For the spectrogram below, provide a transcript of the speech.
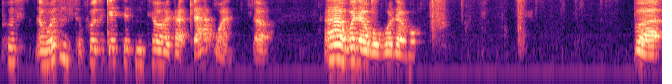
supposed I wasn't supposed to get this until I got that one. So ah whatever, whatever. But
